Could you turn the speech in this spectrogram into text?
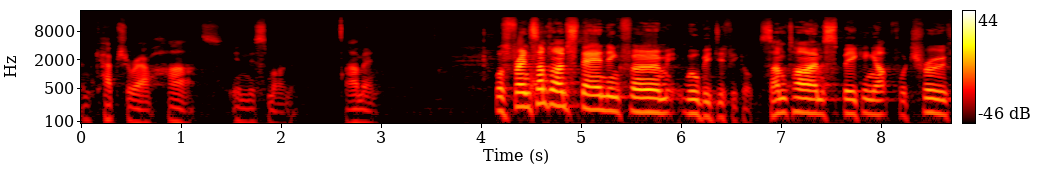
and capture our hearts in this moment. Amen. Well, friends, sometimes standing firm will be difficult. Sometimes speaking up for truth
